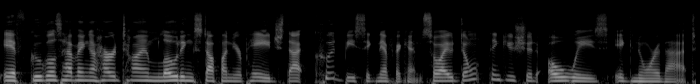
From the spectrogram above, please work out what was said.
if Google's having a hard time loading stuff on your page, that could be significant. So I don't think you should always ignore that.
